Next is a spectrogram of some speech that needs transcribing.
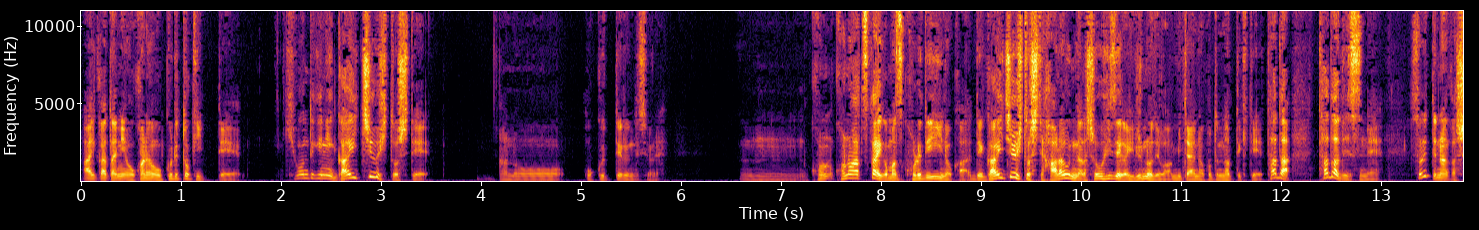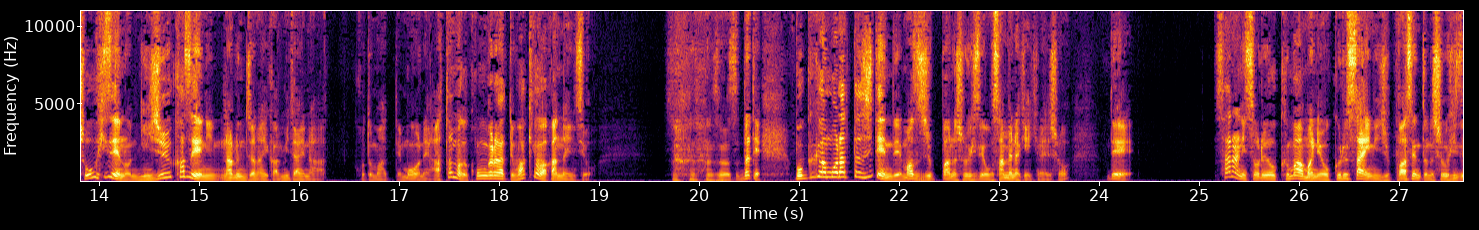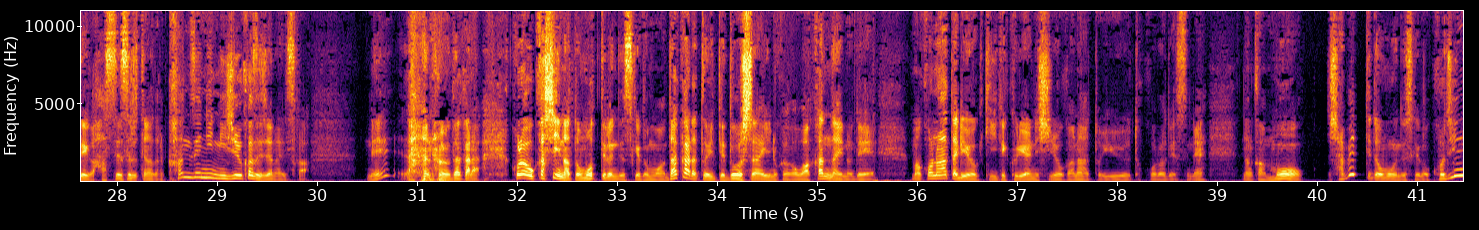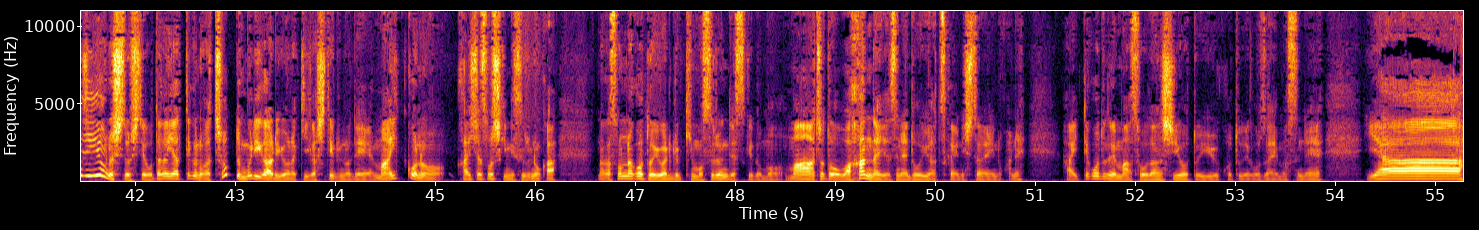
相方にお金を送るときって、基本的に外注費として、あの、送ってるんですよね。うんこの扱いがまずこれでいいのか。で、外注費として払うんなら消費税がいるのではみたいなことになってきて、ただ、ただですね、それってなんか消費税の二重課税になるんじゃないかみたいなこともあって、もうね、頭がこんがらがってわけわかんないんですよ。そうそうそう。だって、僕がもらった時点でまず10%の消費税を納めなきゃいけないでしょで、さらにそれをクママに送る際に10%の消費税が発生するってなったら完全に二重課税じゃないですか。ね？あの、だから、これはおかしいなと思ってるんですけども、だからといってどうしたらいいのかがわかんないので、まあ、このあたりを聞いてクリアにしようかなというところですね。なんかもう、喋ってて思うんですけど、個人事業主としてお互いやっていくのがちょっと無理があるような気がしてるので、まあ一個の会社組織にするのか、なんかそんなことを言われる気もするんですけども、まあちょっとわかんないですね。どういう扱いにしたらいいのかね。はい。ってことでまあ相談しようということでございますね。いやー、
